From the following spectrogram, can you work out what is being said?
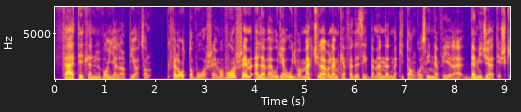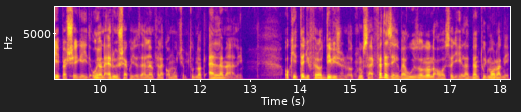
feltétlenül van jelen a piacon. fel ott a Warframe. A Warframe eleve ugye úgy van megcsinálva, nem kell fedezékbe menned, meg kitangolsz mindenféle damage és képességeid olyan erősek, hogy az ellenfelek amúgy sem tudnak ellenállni. Oké, tegyük fel a Division, ott muszáj fedezékbe húzódnod ahhoz, hogy életben tudj maradni.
